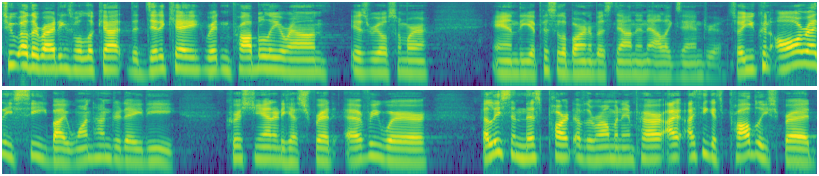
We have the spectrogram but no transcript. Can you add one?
Two other writings we'll look at the Didache, written probably around Israel somewhere, and the Epistle of Barnabas down in Alexandria. So you can already see by 100 AD Christianity has spread everywhere, at least in this part of the Roman Empire. I, I think it's probably spread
